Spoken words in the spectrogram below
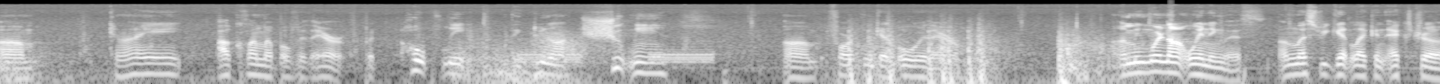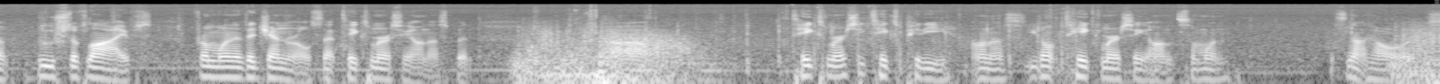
Um, can I? I'll climb up over there, but hopefully they do not shoot me um, before I can get over there. I mean, we're not winning this unless we get like an extra boost of lives from one of the generals that takes mercy on us, but um, takes mercy, takes pity on us. You don't take mercy on someone. That's not how it works.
